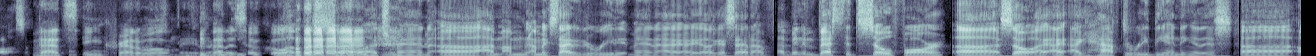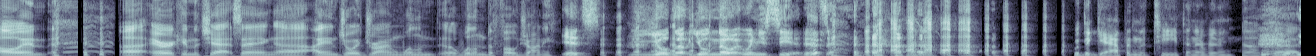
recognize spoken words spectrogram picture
awesome That's incredible. amazing. That is so cool. Love this so much, man. Uh, I'm I'm I'm excited to read it, man. I, I like I said, I've I've been invested so far. Uh, so I I, I have to read the ending of this. Uh, oh, and uh, Eric in the chat saying uh, I enjoy drawing Willem uh, Willem Dafoe, Johnny. it's you'll know you'll know it when you see it it's With the gap in the teeth and everything. Oh god.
